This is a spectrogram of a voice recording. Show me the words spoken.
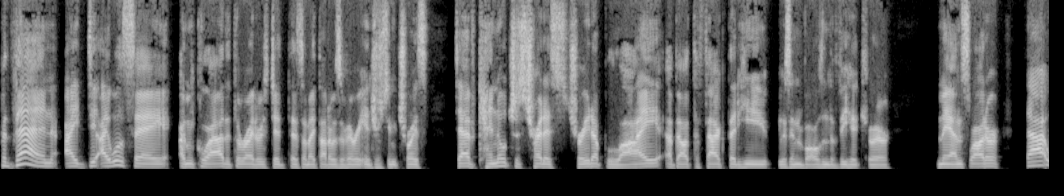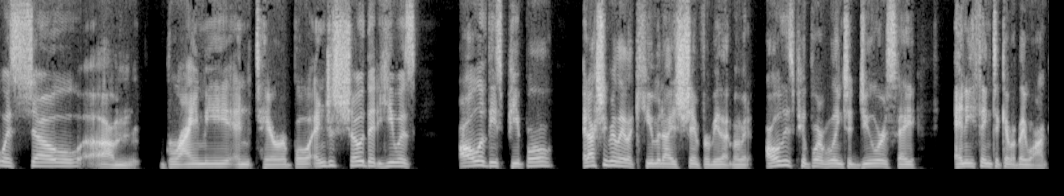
But then I did, I will say I'm glad that the writers did this, and I thought it was a very interesting choice to have Kendall just try to straight up lie about the fact that he was involved in the vehicular manslaughter. That was so um, grimy and terrible, and just showed that he was all of these people. It actually really like humanized Shiv for me that moment. All these people are willing to do or say anything to get what they want.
